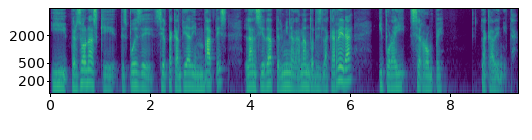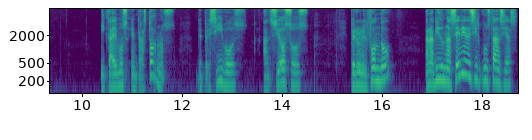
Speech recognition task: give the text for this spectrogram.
Y personas que después de cierta cantidad de embates, la ansiedad termina ganándoles la carrera y por ahí se rompe la cadenita. Y caemos en trastornos depresivos, ansiosos, pero en el fondo han habido una serie de circunstancias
